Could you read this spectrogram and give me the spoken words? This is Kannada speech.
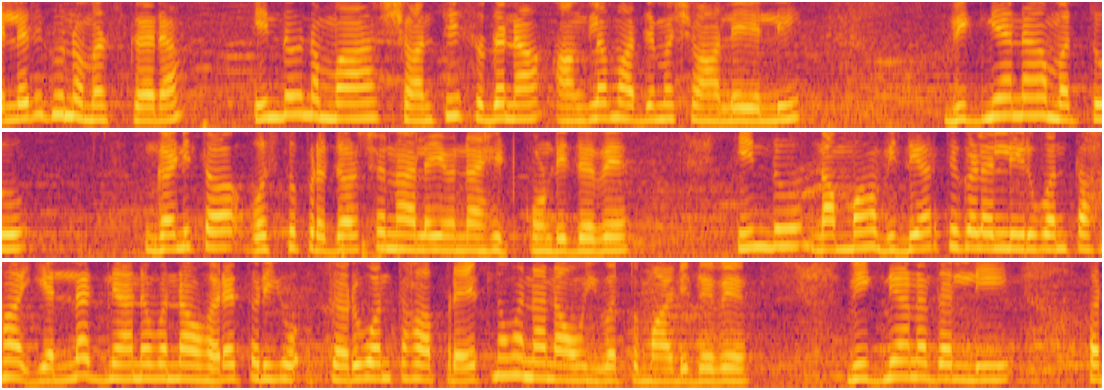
ಎಲ್ಲರಿಗೂ ನಮಸ್ಕಾರ ಇಂದು ನಮ್ಮ ಶಾಂತಿ ಸದನ ಆಂಗ್ಲ ಮಾಧ್ಯಮ ಶಾಲೆಯಲ್ಲಿ ವಿಜ್ಞಾನ ಮತ್ತು ಗಣಿತ ವಸ್ತು ಪ್ರದರ್ಶನಾಲಯವನ್ನು ಇಟ್ಕೊಂಡಿದ್ದೇವೆ ಇಂದು ನಮ್ಮ ವಿದ್ಯಾರ್ಥಿಗಳಲ್ಲಿರುವಂತಹ ಎಲ್ಲ ಜ್ಞಾನವನ್ನು ಹೊರತರಿಯು ತರುವಂತಹ ಪ್ರಯತ್ನವನ್ನು ನಾವು ಇವತ್ತು ಮಾಡಿದ್ದೇವೆ. ವಿಜ್ಞಾನದಲ್ಲಿ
